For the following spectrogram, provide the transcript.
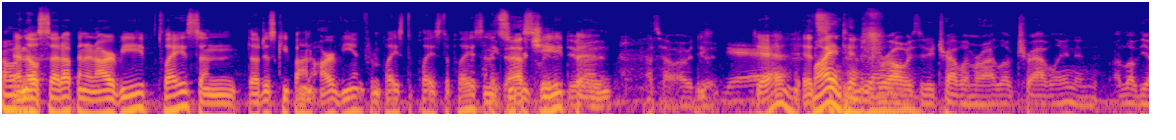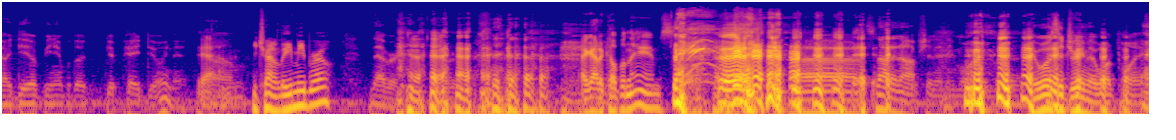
Oh, and yeah. they'll set up in an RV place, and they'll just keep on RVing from place to place to place, and it's super that's the way to cheap. do it. And That's how I would do it. Yeah. yeah, it's My intentions were always to do travel MRI. I love traveling, and I love the idea of being able to get paid doing it. Yeah. Um, You trying to leave me, bro? Never. never. I got a couple names. uh, it's not an option anymore. it was a dream at one point.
